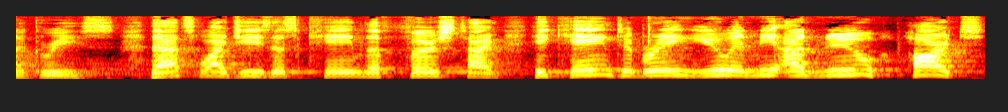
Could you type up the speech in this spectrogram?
agrees. That's why Jesus came the first time. He came to bring you and me a new heart.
